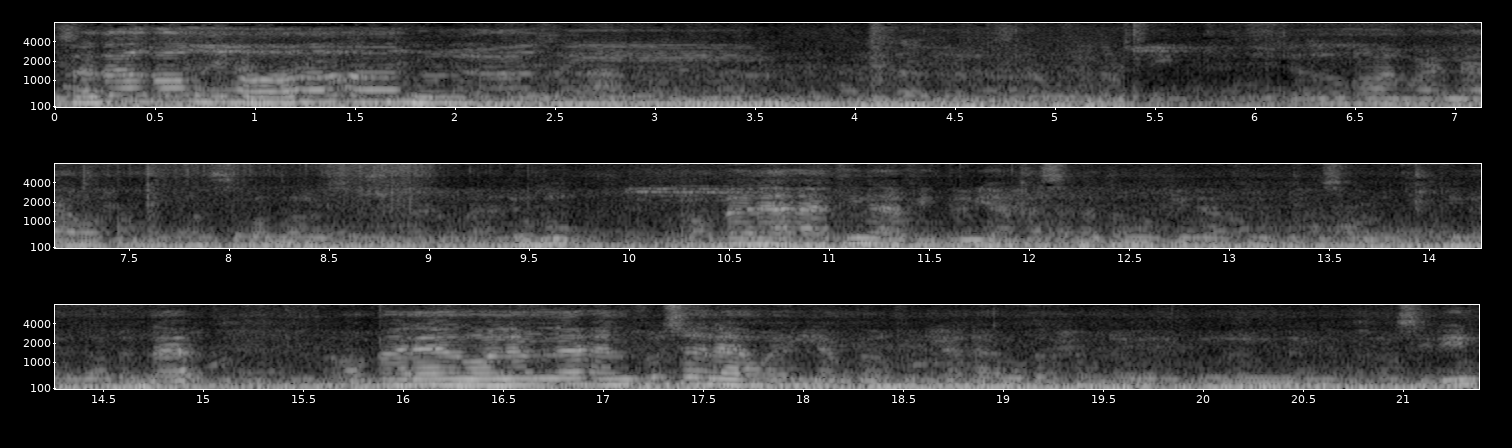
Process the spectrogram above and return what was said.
صدق الله العظيم. الله عنا محمد صلى الله عليه وسلم. ربنا آتنا في الدنيا حسنة وفي الآخرة حسنة وقنا عذاب النار. ربنا ظلمنا أنفسنا وإن لم تغفر لنا وترحمنا لنكونن من الخاسرين.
